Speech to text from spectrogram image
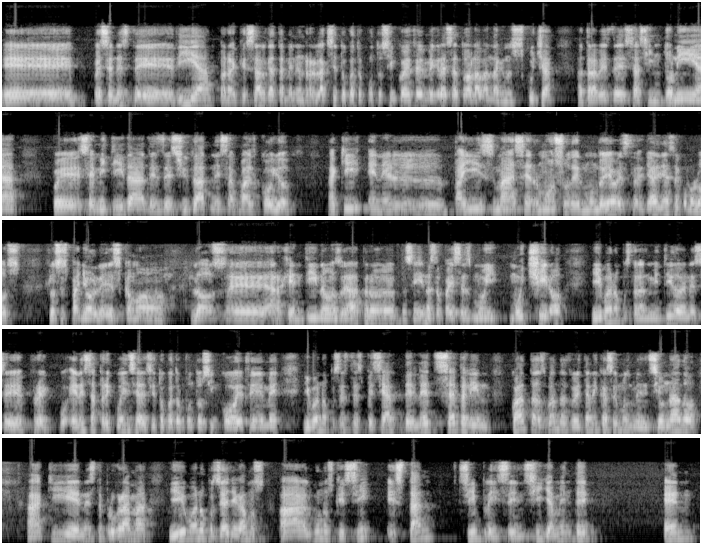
eh, pues en este día para que salga también en Relax 104.5 FM, gracias a toda la banda que nos escucha a través de esa sintonía, pues emitida desde Ciudad Nezahualcóyotl, aquí en el país más hermoso del mundo. Ya, ya, ya sé como los los españoles, como los eh, argentinos, ¿verdad? Pero pues sí, nuestro país es muy, muy chido y bueno, pues transmitido en, ese en esa frecuencia de 104.5 FM y bueno, pues este especial de Led Zeppelin, ¿cuántas bandas británicas hemos mencionado? aquí en este programa y bueno, pues ya llegamos a algunos que sí están simple y sencillamente en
